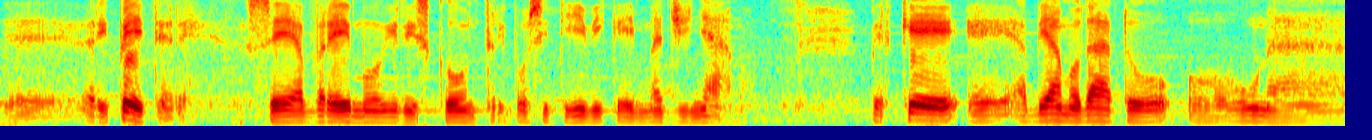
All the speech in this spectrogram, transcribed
eh, ripetere se avremo i riscontri positivi che immaginiamo, perché eh, abbiamo dato una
